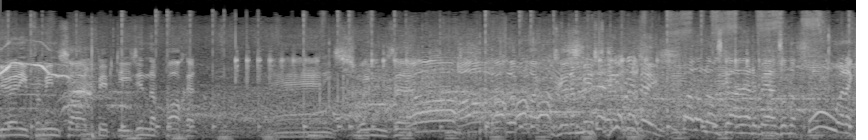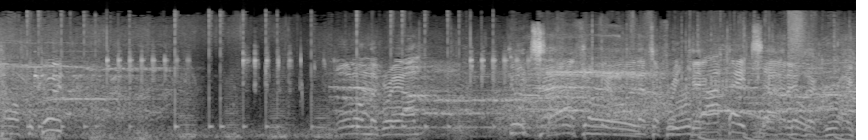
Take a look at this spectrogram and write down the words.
journey from inside 50. He's in the pocket. And he swings it. Oh, that looked like it was going to miss everything. I thought I was going out of bounds on the full when it come off the boot. Ball on the ground. Good tackle. That's a free kick. Great That is a great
